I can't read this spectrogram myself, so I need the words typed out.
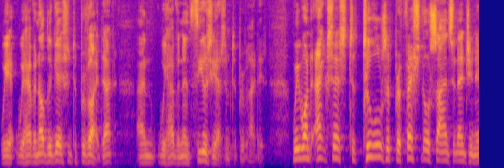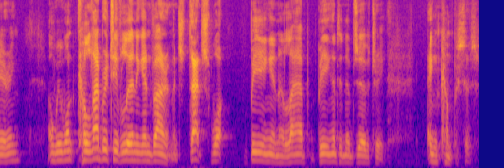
We, we have an obligation to provide that, and we have an enthusiasm to provide it. We want access to tools of professional science and engineering, and we want collaborative learning environments. That's what being in a lab, being at an observatory encompasses.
